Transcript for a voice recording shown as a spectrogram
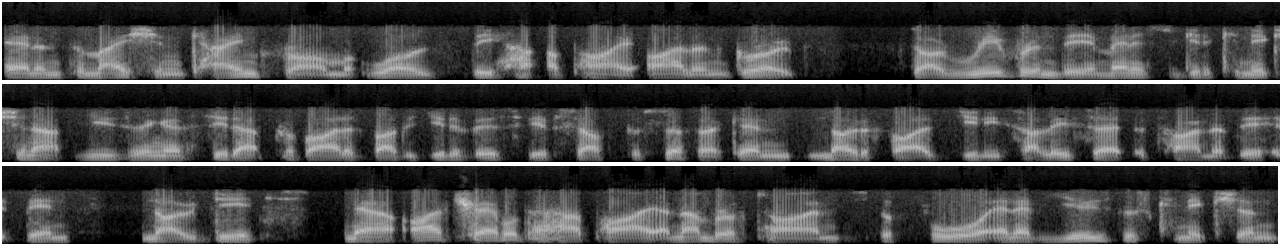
and information came from was the Ha'apai Island Group. So a reverend there managed to get a connection up using a setup provided by the University of South Pacific and notified Jenny Salesa at the time that there had been no deaths. Now, I've travelled to Ha'apai a number of times before and have used this connection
